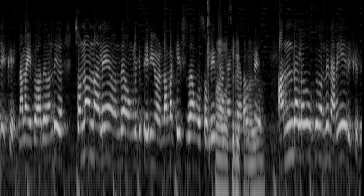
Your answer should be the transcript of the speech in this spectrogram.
இருக்கு. நம்ம இப்போ அதை வந்து சொன்னோம்னாலே வந்து அவங்களுக்கு தெரியும். நம்ம கேஸ் தான் அவங்க அளவுக்கு அந்த அளவுக்கு வந்து நிறைய இருக்குது.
